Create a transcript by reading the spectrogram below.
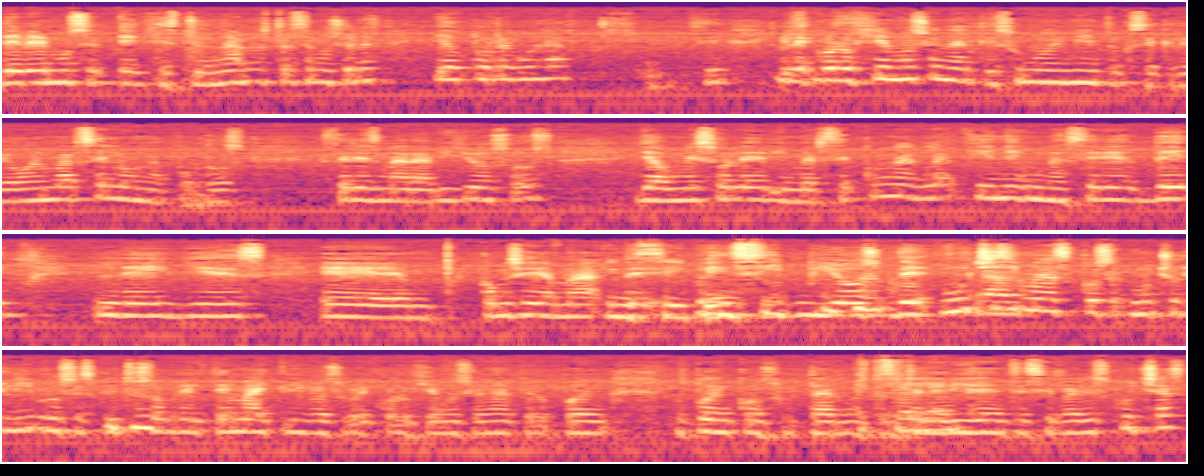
debemos eh, gestionar nuestras emociones y autorregularnos. ¿sí? Y la ecología emocional, que es un movimiento que se creó en Barcelona por dos seres maravillosos, Jaume Soler y Merced Conagla, tiene una serie de leyes, eh, ¿cómo se llama? De Principios. principios, de muchísimas cosas, muchos libros escritos sobre el tema, hay libros sobre ecología emocional que lo pueden, los pueden consultar nuestros Excelente. televidentes y radioescuchas.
